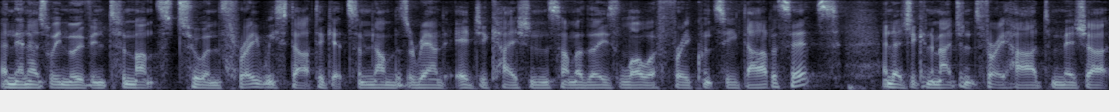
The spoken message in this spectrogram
And then as we move into months two and three, we start to get some numbers around education and some of these lower frequency data sets. And as you can imagine, it's very hard to measure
